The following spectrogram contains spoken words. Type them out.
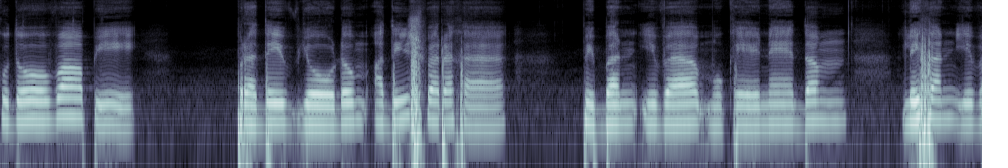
குதோவாபி பிரதிவ்யோடும் அதீஸ்வரக பிபன் இவ முகேனேதம் லிஹன் இவ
